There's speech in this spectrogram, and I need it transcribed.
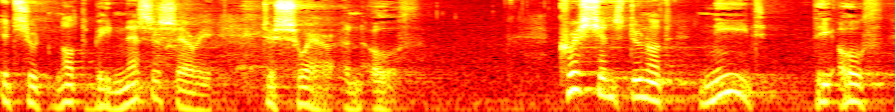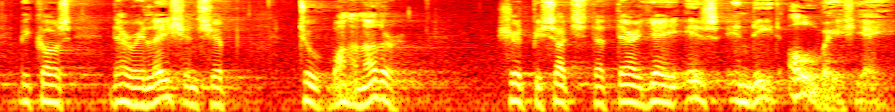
it should not be necessary to swear an oath. Christians do not need the oath because their relationship to one another should be such that their yea is indeed always yea,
